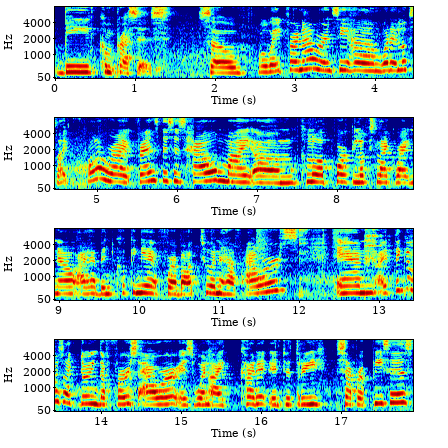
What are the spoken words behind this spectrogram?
decompresses so we'll wait for an hour and see how what it looks like. All right, friends, this is how my um, Kalua pork looks like right now. I have been cooking it for about two and a half hours. And I think it was like during the first hour is when I cut it into three separate pieces.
